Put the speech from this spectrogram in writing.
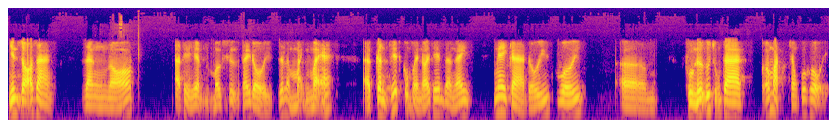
Nhưng rõ ràng rằng nó đã thể hiện một sự thay đổi rất là mạnh mẽ. À, cần thiết cũng phải nói thêm rằng ngay ngay cả đối với uh, phụ nữ chúng ta có mặt trong quốc hội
